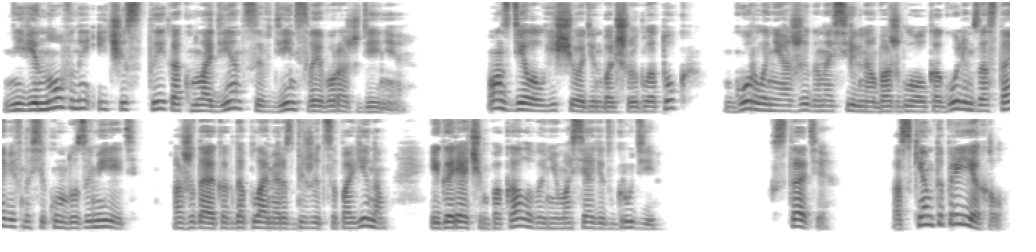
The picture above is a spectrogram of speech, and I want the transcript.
невиновны и чисты, как младенцы в день своего рождения. Он сделал еще один большой глоток, горло неожиданно сильно обожгло алкоголем, заставив на секунду замереть, ожидая, когда пламя разбежится по венам и горячим покалыванием осядет в груди. «Кстати, а с кем ты приехал?»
